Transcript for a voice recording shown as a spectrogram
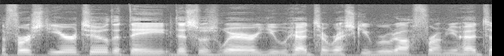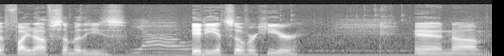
the first year or two that they this was where you had to rescue Rudolph from. You had to fight off some of these idiots over here, and um,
